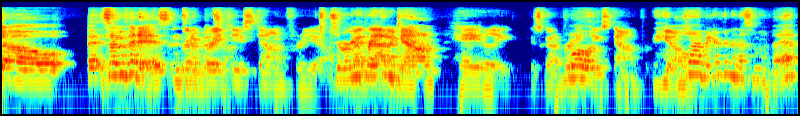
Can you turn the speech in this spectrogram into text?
So uh, some of it is, and we're gonna break these down for you. So we're gonna break that, them I mean down. Haley is gonna break Well, these down for you. Yeah, but you're gonna know some of it.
